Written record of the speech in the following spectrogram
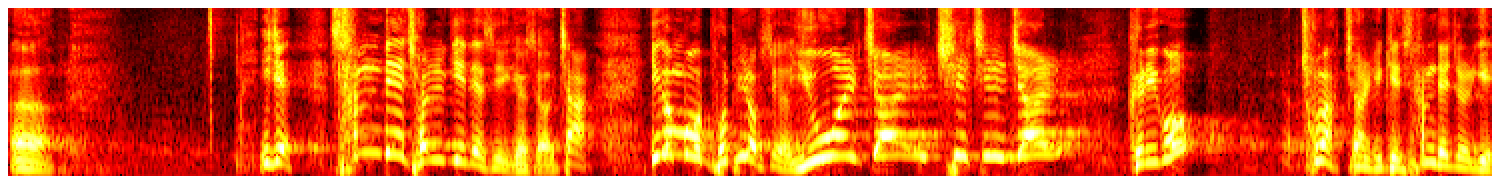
어, 이제 3대 절기에 대해서 얘기해서 자, 이건 뭐 볼 필요 없어요. 6월절, 77절, 그리고 초막절 이렇게 3대 절기.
